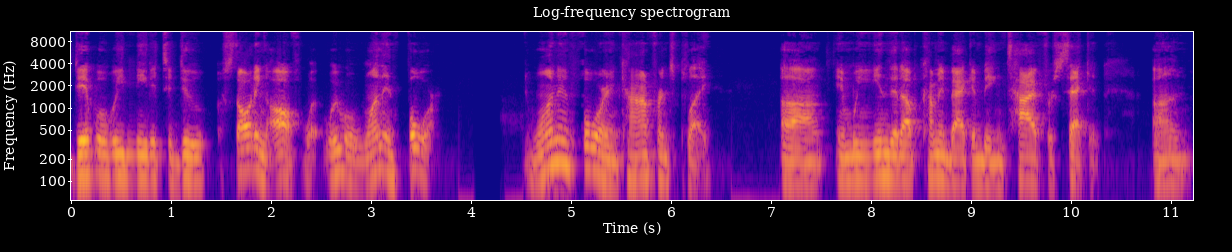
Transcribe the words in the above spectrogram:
did what we needed to do. Starting off, we were one in four, one in four in conference play, uh, and we ended up coming back and being tied for second um,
